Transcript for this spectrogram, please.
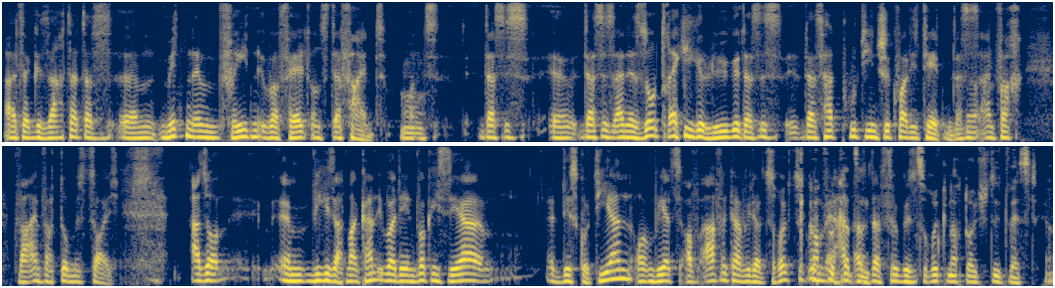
als er gesagt hat, dass ähm, mitten im Frieden überfällt uns der Feind. Mhm. Und das ist, äh, das ist eine so dreckige Lüge, das ist, das hat putinsche Qualitäten. Das ja. ist einfach, war einfach dummes Zeug. Also, ähm, wie gesagt, man kann über den wirklich sehr diskutieren, um jetzt auf Afrika wieder zurückzukommen. Er hat also dafür zurück nach Deutsch Südwest. Ja.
